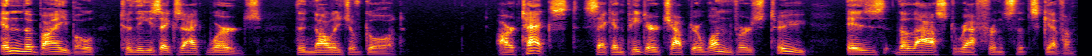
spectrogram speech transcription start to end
in the Bible to these exact words, the knowledge of God. Our text, 2 Peter chapter 1 verse 2, is the last reference that's given.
